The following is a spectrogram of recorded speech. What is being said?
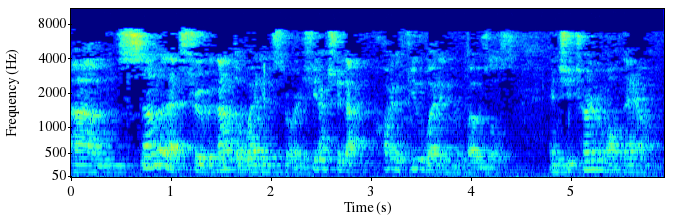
Um, some of that's true, but not the wedding story. She actually got quite a few wedding proposals, and she turned them all down.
